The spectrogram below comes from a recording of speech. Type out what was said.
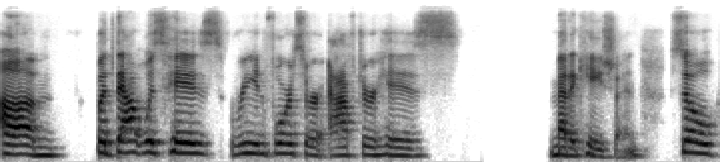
um, but that was his reinforcer after his medication so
